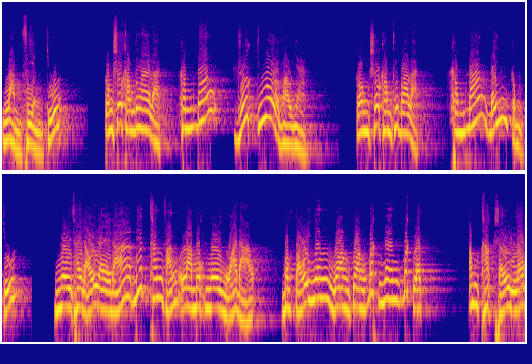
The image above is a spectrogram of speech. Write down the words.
làm phiền chúa. Con số không thứ hai là không đáng rước chúa vào nhà. Con số không thứ ba là không đáng đến cùng chúa. Người thầy đội này đã biết thân phận là một người ngoại đạo một tội nhân hoàn toàn bất năng, bất lực ông thật sự lột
